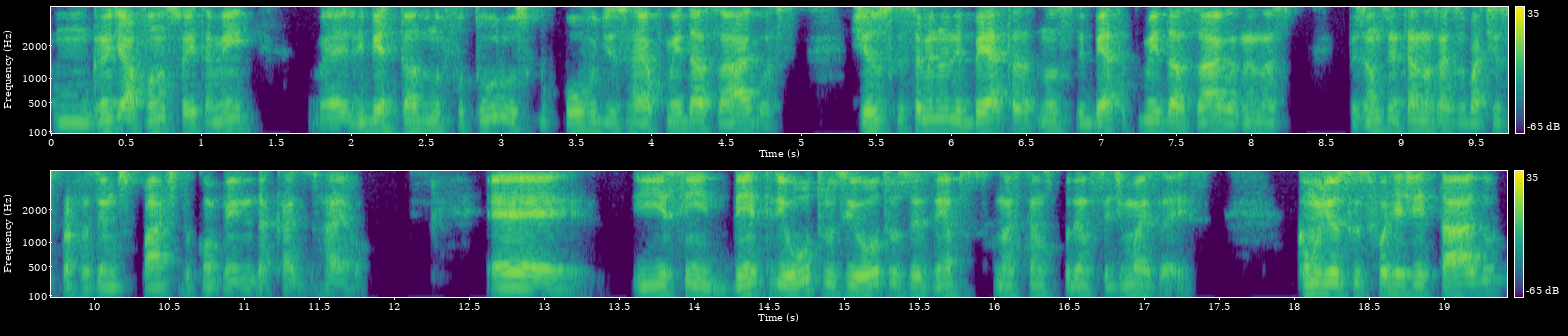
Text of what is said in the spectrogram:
um grande avanço aí também, é, libertando no futuro os, o povo de Israel por meio das águas. Jesus Cristo também nos liberta, nos liberta por meio das águas, né? Nós precisamos entrar nas águas do batismo para fazermos parte do convênio da casa de Israel. É, e assim, dentre outros e outros exemplos nós temos podemos ser de Moisés. Como Jesus foi rejeitado,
